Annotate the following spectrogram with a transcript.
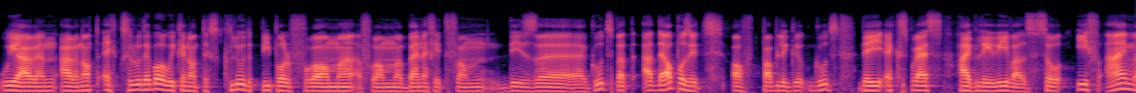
we are an, are not excludable. We cannot exclude people from uh, from benefit from these uh, goods. But at the opposite of public goods, they express highly rivals. So if I'm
